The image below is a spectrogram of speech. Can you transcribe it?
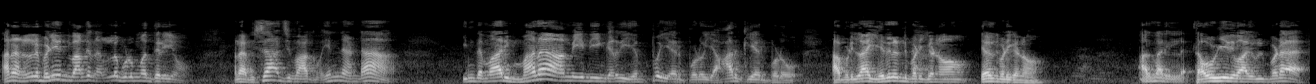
ஆனா நல்ல வெளியே இருந்து பார்க்க நல்ல குடும்பம் தெரியும். ஆனா விசாரிச்சு பார்க்க என்னண்டா? இந்த மாதிரி மன அமைதிங்கிறது எப்ப ஏற்படும்? யாருக்கு ஏற்படும்? அப்படிலாம் எதுல படிக்கணும்? எதுல படிக்கணும்? அது மாதிரி இல்ல. தௌஹீதிவாதி உள்பட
